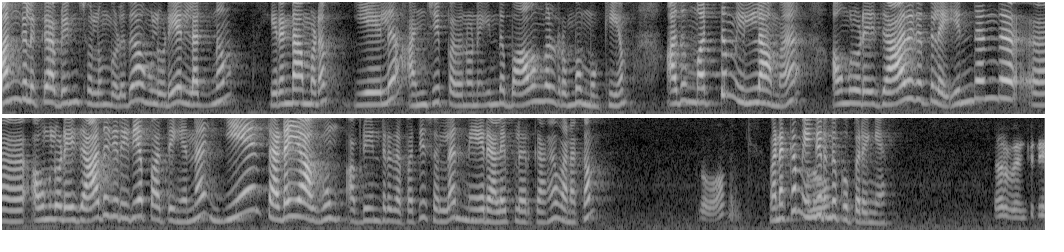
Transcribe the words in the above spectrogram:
ஆண்களுக்கு அப்படின்னு சொல்லும் பொழுது அவங்களுடைய லக்னம் இரண்டாம் இடம் ஏழு அஞ்சு பதினொன்று இந்த பாவங்கள் ரொம்ப முக்கியம். அது மட்டும் இல்லாமல் அவங்களுடைய ஜாதகத்தில் எந்தெந்த அவங்களுடைய ஜாதக ரீதியாக பார்த்தீங்கன்னா ஏன் தடையாகும் அப்படின்றத பற்றி சொல்ல நேர் அழைப்பில் இருக்காங்க. வணக்கம். வணக்கம். எங்கேருந்து கூப்பிட்றீங்க? சார் வெங்கடே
